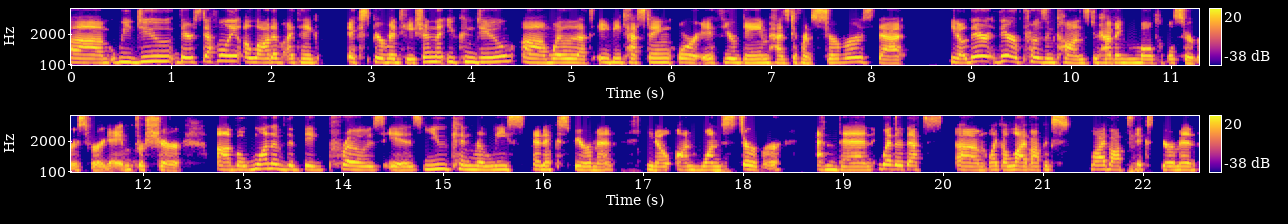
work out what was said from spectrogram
um, we do. There's definitely a lot of I think experimentation that you can do, um, whether that's A/B testing or if your game has different servers that you know there there are pros and cons to having multiple servers for a game for sure uh, but one of the big pros is you can release an experiment you know on one server and then whether that's um, like a live ops live ops experiment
